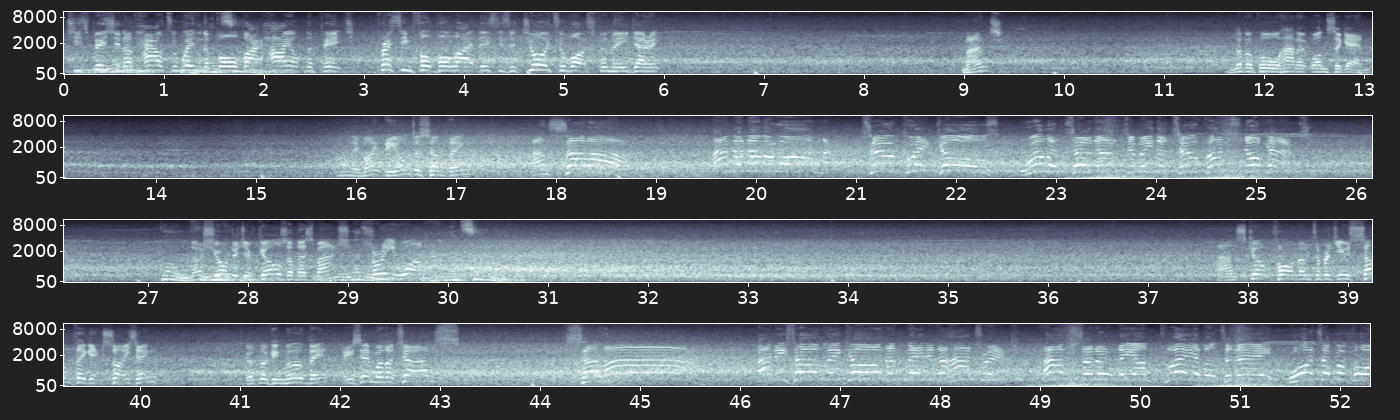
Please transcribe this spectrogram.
coach's vision of how to win the ball back high up the pitch. Pressing football like this is a joy to watch for me, Derek. Mount. Liverpool have it once again. Well, they might be onto something. And Salah! No shortage of goals in this match. 3-1. And scope for them to produce something exciting. Good looking move there. He's in with a chance. Salah! And he's only gone and made it a hat-trick. Absolutely unplayable today. What a performance.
